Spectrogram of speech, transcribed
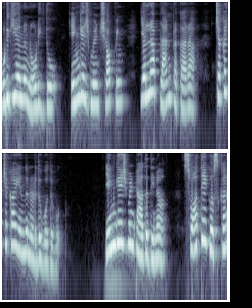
ಹುಡುಗಿಯನ್ನು ನೋಡಿದ್ದು, ಎಂಗೇಜ್ಮೆಂಟ್ ಶಾಪಿಂಗ್ ಎಲ್ಲ ಪ್ಲಾನ್ ಪ್ರಕಾರ ಚಕಚಕ ಎಂದು ನಡೆದು ಹೋದವು. ಎಂಗೇಜ್ಮೆಂಟ್ ಆದ ದಿನ ಸ್ವಾತಿಗೋಸ್ಕರ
